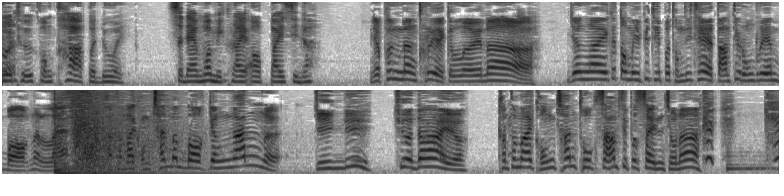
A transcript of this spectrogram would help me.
มือถือของข้าก็ด้วย แสดงว่ามีใครเอาไปสินะ อย่าเพิ่งนั่งเครียดกันเลยนะยังไงก็ต้องมีพิธีปฐมนิเทศตามที่โรงเรียนบอกนั่นแหละคำทำนายของฉันมันบอกอย่างนั้นน่ะจริงดิ เชื่อได้เหรอ คำทำนายของฉันถูก 30%เชียวนะ แค่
